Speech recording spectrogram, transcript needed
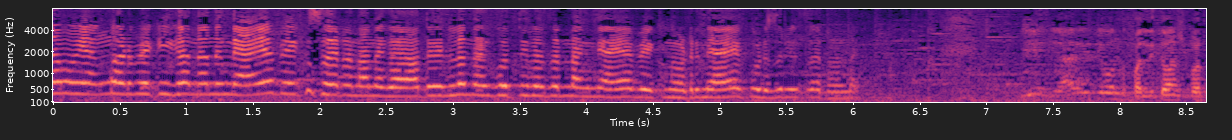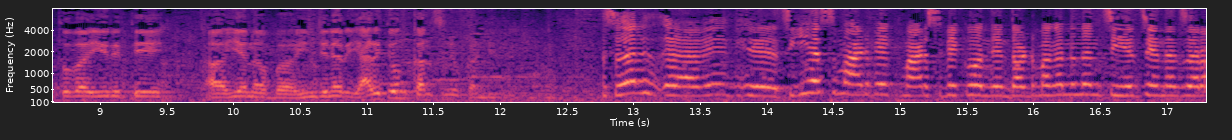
ನಾವು ಹೆಂಗ್ ಮಾಡ್ಬೇಕು? ಈಗ ನನಗೆ ನ್ಯಾಯ ಬೇಕು ಸರ್ ನನಗ. ಅದೆಲ್ಲ ನಂಗೆ ಗೊತ್ತಿಲ್ಲ ಸರ್ ನಂಗೆ ನ್ಯಾಯ ಬೇಕು ನೋಡ್ರಿ, ನ್ಯಾಯ ಕೊಡಿಸ್ರಿ ಸರ್ ನನಗೆ. ಯಾವ ರೀತಿ ಒಂದು ಫಲಿತಾಂಶ ಬರ್ತದ? ಈ ರೀತಿ ಏನು ಇಂಜಿನಿಯರ್ ಯಾವ ರೀತಿ ಒಂದು ಕನಸು ನೀವು ಕಂಡಿದ್ದೀರಿ? ಸರ್ ಸಿ ಎಸ್ ಮಾಡ್ಬೇಕು ಮಾಡಿಸ್ಬೇಕು ಅಂದೇನು ದೊಡ್ಡ ಮಗನ ನನ್ನ ಸಿ ಎಸ್ ಏನ ಸರ್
